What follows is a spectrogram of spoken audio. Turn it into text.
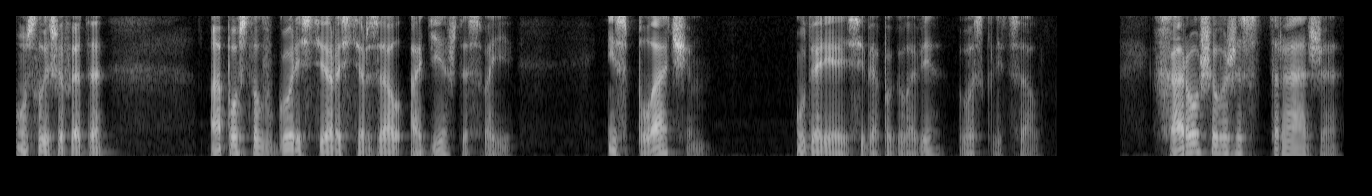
Услышав это, апостол в горести растерзал одежды свои и с плачем, ударяя себя по голове, восклицал. «Хорошего же стража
